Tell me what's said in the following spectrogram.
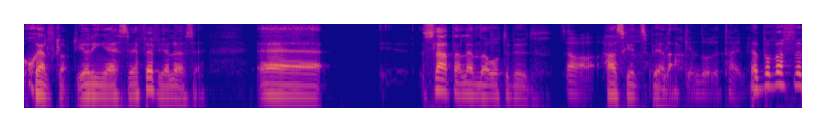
Självklart, jag ringer SVFF, jag löser eh, Zlatan lämnar återbud, Ja. han ska inte spela Vilken dålig timing. jag bara, varför,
